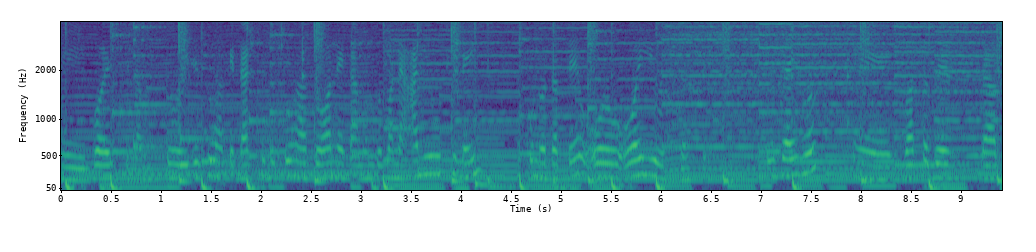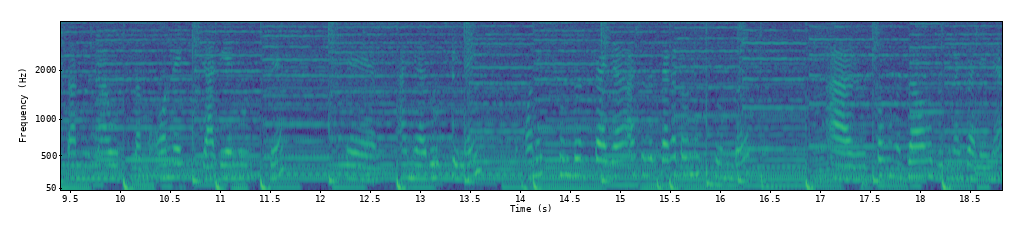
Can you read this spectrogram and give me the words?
এই বয়স দিলাম। তো এই যে তুহাকে ডাকতেছে, তুহা তো অনেক আনন্দ মানে আমি উঠি নাই কোনোটাতে, ও, ওই উঠতেছে। তো যাই হোক বাচ্চাদের রাত আমি না উঠলাম, অনেক গার্ডিয়ান উঠছে আমি আর উঠি নাই। অনেক সুন্দর জায়গা, আসলে জায়গাটা অনেক সুন্দর, আর কখনো যাওয়া হবে কিনা জানি না।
